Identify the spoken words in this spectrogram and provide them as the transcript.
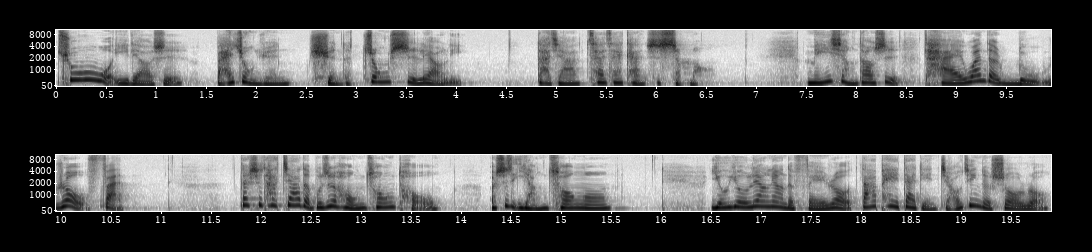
出乎我意料是，白种元选的中式料理，大家猜猜看是什么？没想到是台湾的卤肉饭，但是它加的不是红葱头，而是洋葱哦。油油亮亮的肥肉搭配带点嚼劲的瘦肉，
